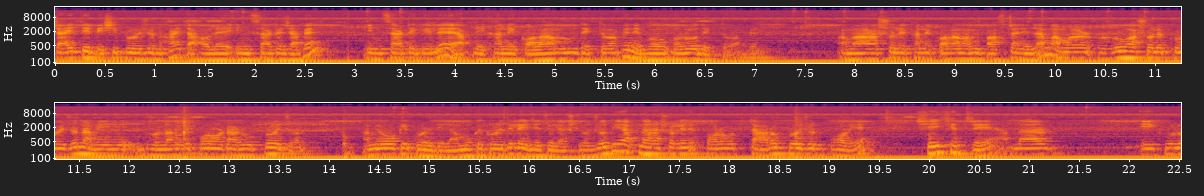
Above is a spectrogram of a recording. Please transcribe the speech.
চাইতে বেশি প্রয়োজন হয়, তাহলে ইনসার্টে যাবেন। ইনসার্টে গেলে আপনি এখানে কলাম দেখতে পাবেন এবং রো দেখতে পাবেন। আমার আসলে এখানে কলাম আমি পাঁচটা নিলাম। আমার রো আসলে প্রয়োজন, আমি ধরলাম যে পনেরোটা রো প্রয়োজন। আমি ওকে করে দিলাম। ওকে করে দিলে এই যে চলে আসলো। যদি আপনার আসলে পরবর্তীতে আরও প্রয়োজন পড়ে, সেই ক্ষেত্রে আপনার এইগুলো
